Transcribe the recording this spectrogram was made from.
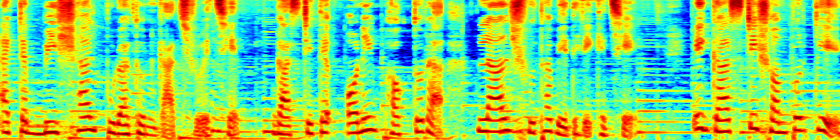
একটা বিশাল পুরাতন গাছ রয়েছে। গাছটিতে অনেক ভক্তরা লাল সুতা বেঁধে রেখেছে। এই গাছটি সম্পর্কে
